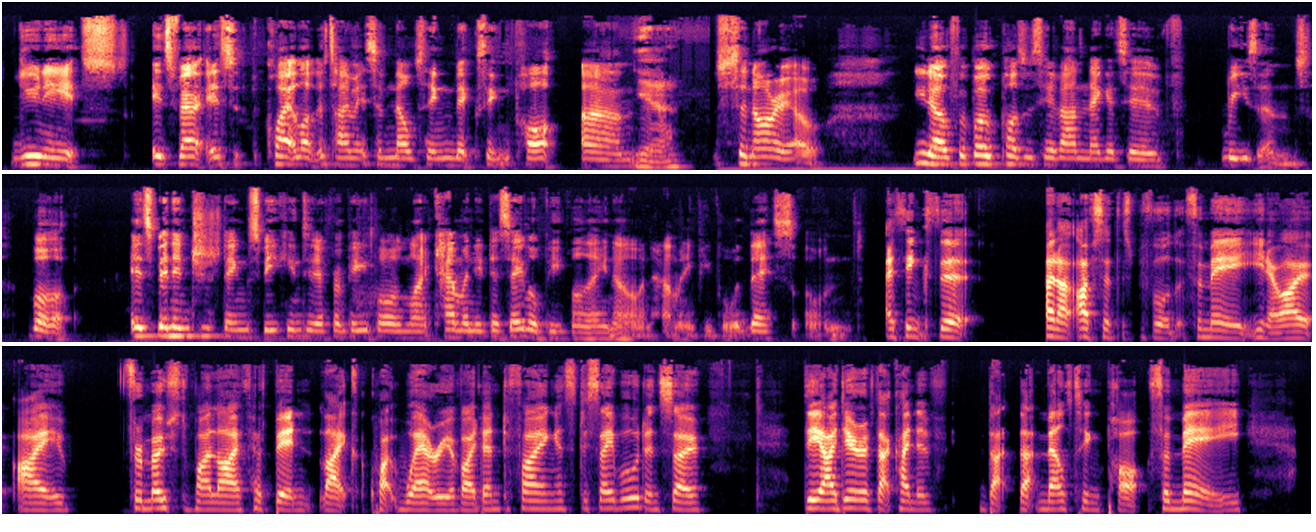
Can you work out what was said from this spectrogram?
uni, it's it's very it's quite a lot of the time it's a melting mixing pot um Yeah, scenario, you know, for both positive and negative reasons. But it's been interesting speaking to different people and like how many disabled people they know and how many people with this and I think that, and I, I've said this before, that for me, you know, I, I, for most of my life, have been like quite wary of identifying as disabled, and so the idea of that kind of that that melting pot for me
